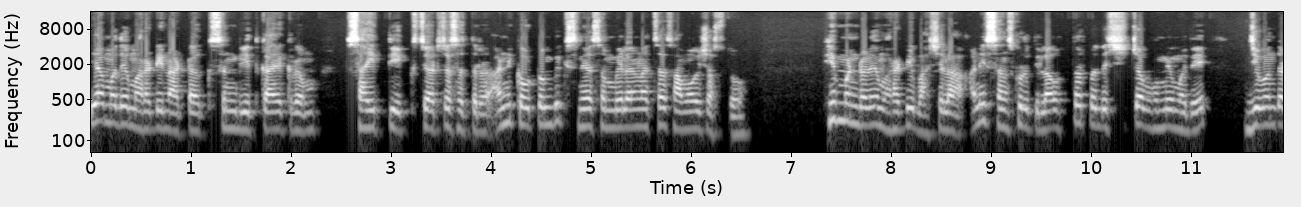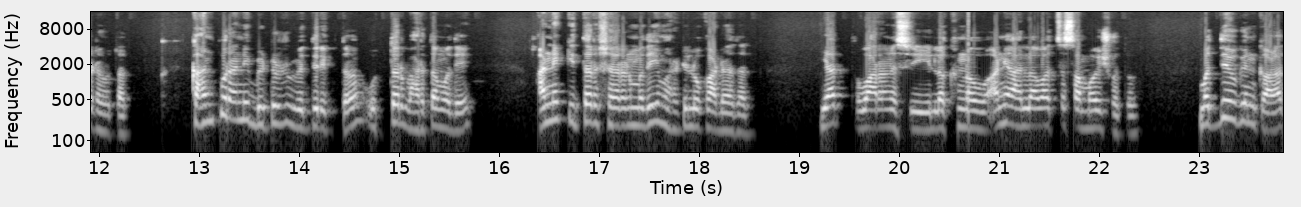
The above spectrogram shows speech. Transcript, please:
यामध्ये मराठी नाटक संगीत कार्यक्रम साहित्यिक चर्चासत्र आणि कौटुंबिक स्नेहसंमेलनाचा समावेश असतो. ही मंडळे मराठी भाषेला आणि संस्कृतीला उत्तर प्रदेशच्या भूमीमध्ये जिवंत ठेवतात. कानपूर आणि बिटूर व्यतिरिक्त उत्तर भारतामध्ये अनेक इतर शहरांमध्येही मराठी लोक आढळतात. यात वाराणसी लखनौ आणि अहलाबादचा समावेश होतो. मध्ययुगीन काळात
